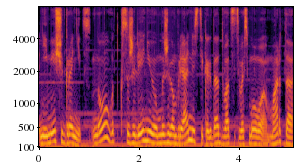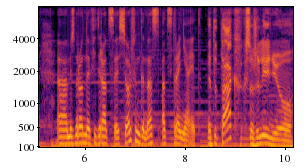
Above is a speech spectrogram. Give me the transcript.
не имеющие границ. Но вот, к сожалению, мы живем в реальности, когда 28 марта э, Международная федерация серфинга нас отстраняет. Это так, к сожалению,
